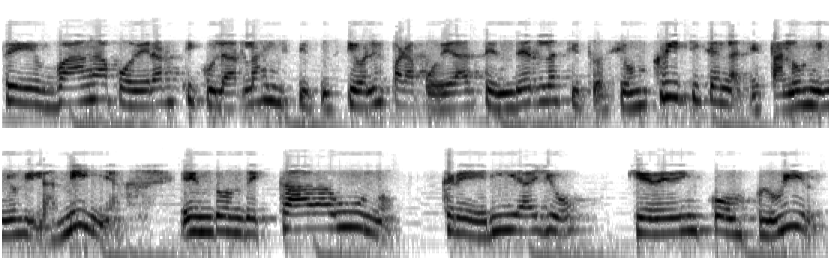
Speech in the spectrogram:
se van a poder articular las instituciones para poder atender la situación crítica en la que están los niños y las niñas, en donde cada uno, creería yo, que deben confluir,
